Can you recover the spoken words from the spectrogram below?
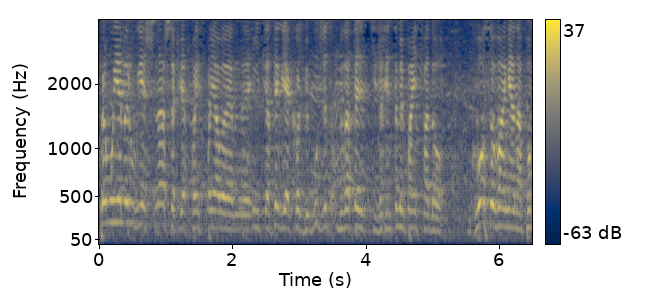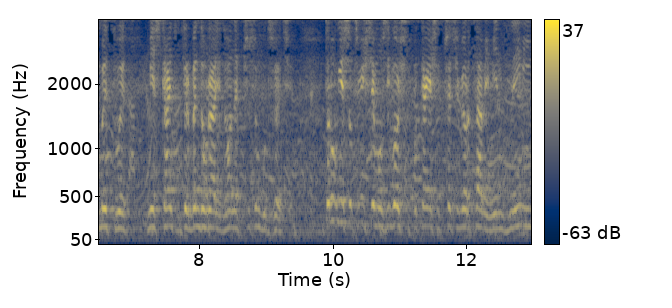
Promujemy również nasze wspaniałe e, inicjatywy, jak choćby budżet obywatelski. Zachęcamy Państwa do głosowania na pomysły mieszkańców, które będą realizowane w przyszłym budżecie. To również oczywiście możliwość spotkania się z przedsiębiorcami, między innymi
